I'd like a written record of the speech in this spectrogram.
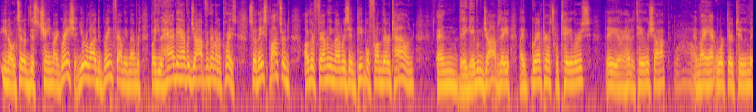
you know, instead of this chain migration. You're allowed to bring family members, but you had to have a job for them and a place. So they sponsored other family members and people from their town, and they gave them jobs. They, my grandparents were tailors. They uh, had a tailor shop, Wow. and my aunt worked there too. My-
